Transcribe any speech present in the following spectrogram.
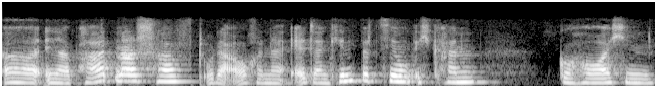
äh, in einer Partnerschaft oder auch in einer Eltern-Kind-Beziehung, ich kann gehorchen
